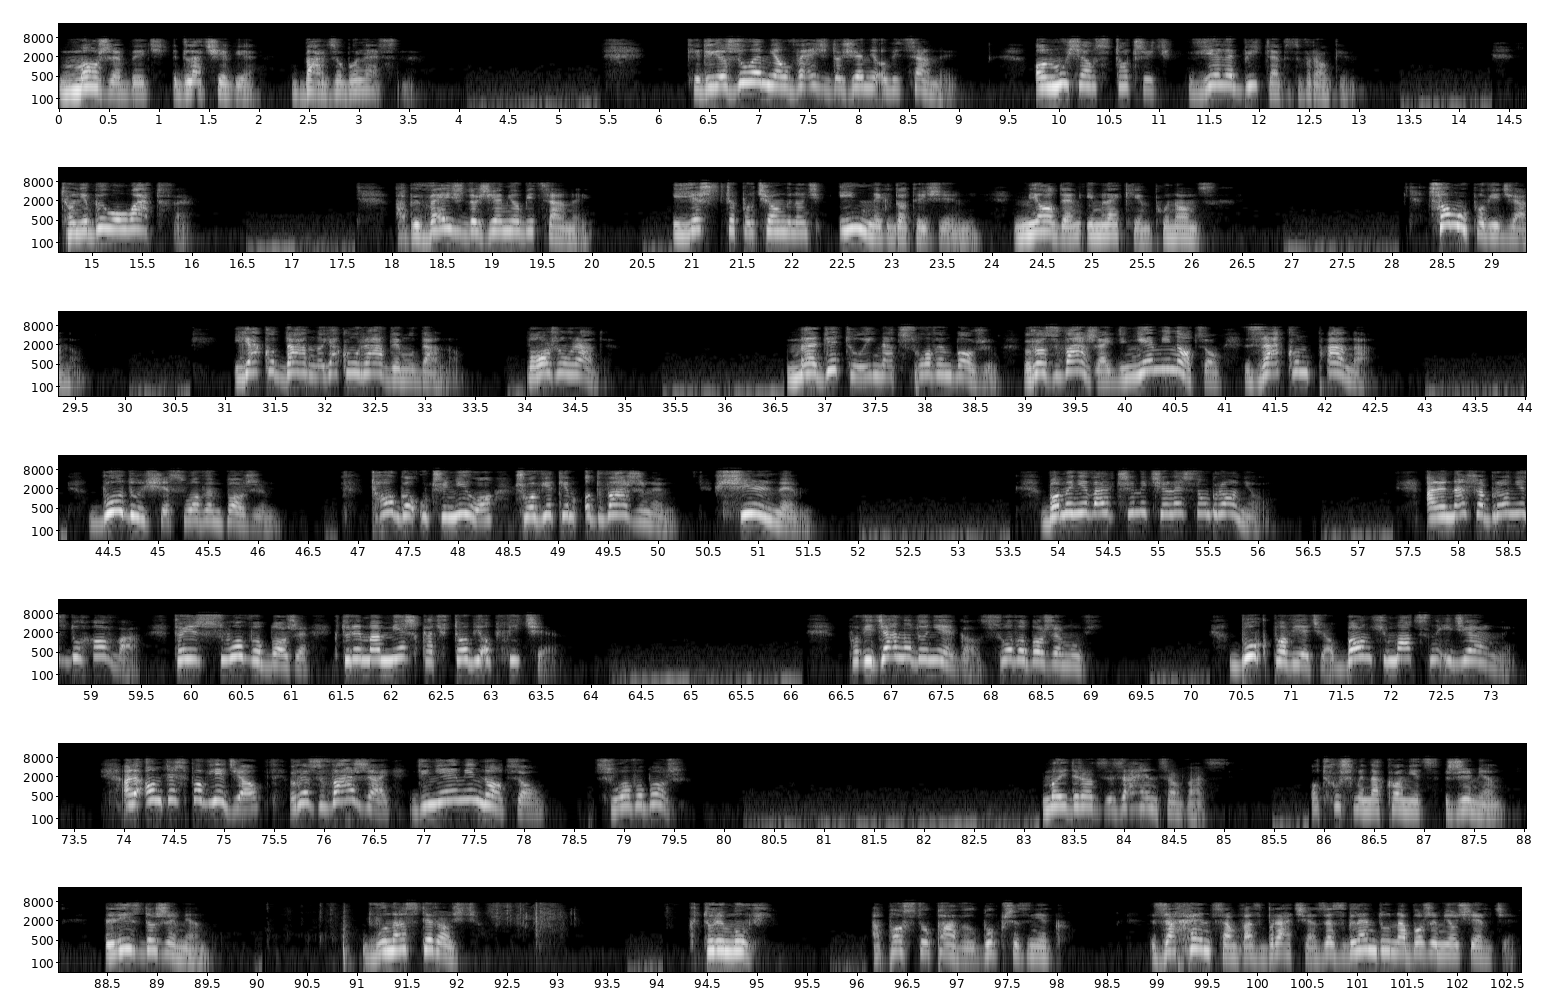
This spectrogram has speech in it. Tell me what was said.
może być dla ciebie bardzo bolesne. Kiedy Jozue miał wejść do ziemi obiecanej, on musiał stoczyć wiele bitew z wrogiem. To nie było łatwe. Aby wejść do ziemi obiecanej i jeszcze pociągnąć innych do tej ziemi, miodem i mlekiem płynących. Co mu powiedziano? Jako dano, jaką radę mu dano? Bożą radę. Medytuj nad Słowem Bożym, rozważaj dniem i nocą zakon Pana. Buduj się Słowem Bożym. To go uczyniło człowiekiem odważnym, silnym, bo my nie walczymy cielesną bronią. Ale nasza broń jest duchowa. To jest Słowo Boże, które ma mieszkać w Tobie obficie. Powiedziano do Niego, Słowo Boże mówi. Bóg powiedział, bądź mocny i dzielny. Ale On też powiedział, rozważaj dniem i nocą Słowo Boże. Moi drodzy, zachęcam Was. Otwórzmy na koniec Rzymian. List do Rzymian. Dwunasty rozdział, który mówi, apostoł Paweł, Bóg przez niego, zachęcam was, bracia, ze względu na Boże miłosierdzie,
